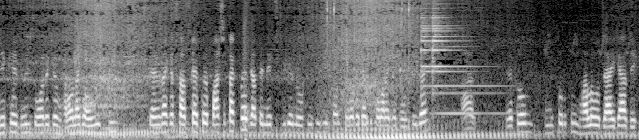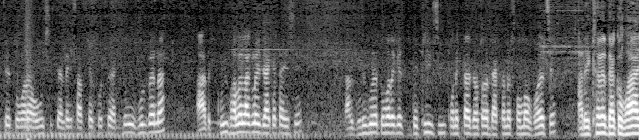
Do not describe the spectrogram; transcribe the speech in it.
দেখে যদি তোমাদেরকে ভালো লাগে, অবশ্যই চ্যানেলটাকে সাবস্ক্রাইব করে পাশে থাকবে, যাতে নেক্সট ভিডিও নোটিফিকেশন তোমাদের কাছে সবার আগে পৌঁছে যায়। আর এরকম নতুন নতুন ভালো জায়গা দেখতে তোমরা অবশ্যই চ্যানেলটাকে সাবস্ক্রাইব করতে একদমই ভুলবে না। আর খুবই ভালো লাগল এই জায়গাটা এসে। আর ঘুরে ঘুরে তোমাদেরকে দেখিয়েছি, অনেকটা যতটা দেখানো সম্ভব হয়েছে। আর এখানে দেখো ভাই,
